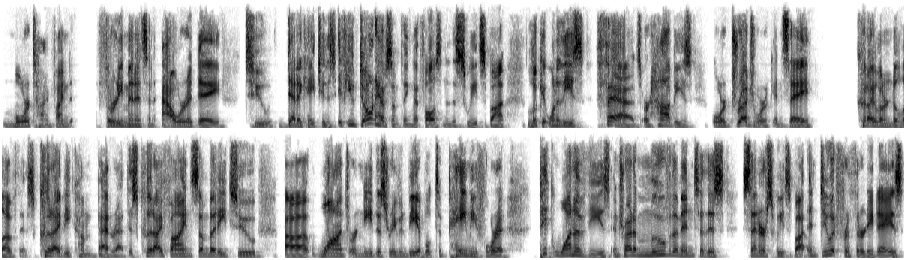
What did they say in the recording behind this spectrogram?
more time. Find 30 minutes an hour a day to dedicate to this. If you don't have something that falls into the sweet spot, look at one of these fads or hobbies or drudge work and say, could I learn to love this? Could I become better at this? Could I find somebody to uh, want or need this or even be able to pay me for it? Pick one of these and try to move them into this center sweet spot and do it for 30 days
